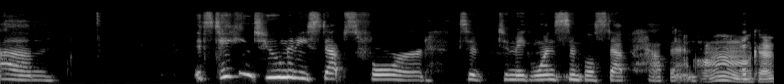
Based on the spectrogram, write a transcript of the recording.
um it's taking too many steps forward to to make one simple step happen. Oh, okay.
